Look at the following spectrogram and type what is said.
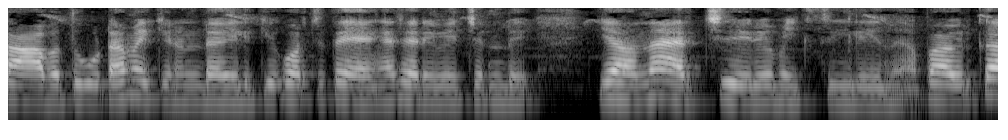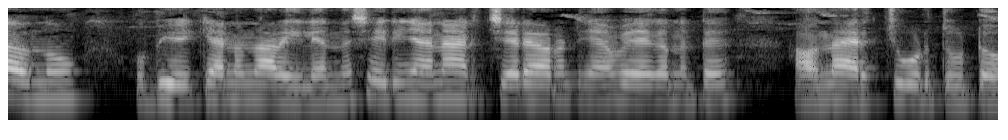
കാവത്ത് കൂട്ടാൻ വെക്കുന്നുണ്ട്. അതിലേക്ക് കുറച്ച് തേങ്ങ ചെറിയ വെച്ചിട്ടുണ്ട്. ഈ ഒന്ന് അരച്ച് തരുമോ മിക്സിയിൽ നിന്ന് അപ്പോൾ അവർക്ക് അതൊന്നും ഉപയോഗിക്കാനൊന്നും അറിയില്ല. എന്നാൽ ശരി ഞാൻ അരച്ച് തരാൻ പറഞ്ഞിട്ട് ഞാൻ വേഗം എന്നിട്ട് അതൊന്ന് അരച്ചു കൊടുത്തു കേട്ടോ.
